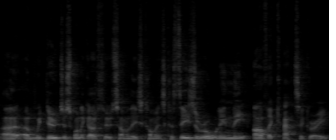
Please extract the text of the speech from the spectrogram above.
uh, and we do just want to go through some of these comments because these are all in the other category.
